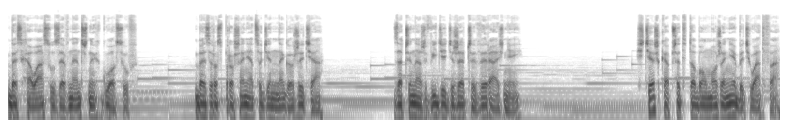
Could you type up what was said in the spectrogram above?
Bez hałasu zewnętrznych głosów, bez rozproszenia codziennego życia, zaczynasz widzieć rzeczy wyraźniej. Ścieżka przed tobą może nie być łatwa,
